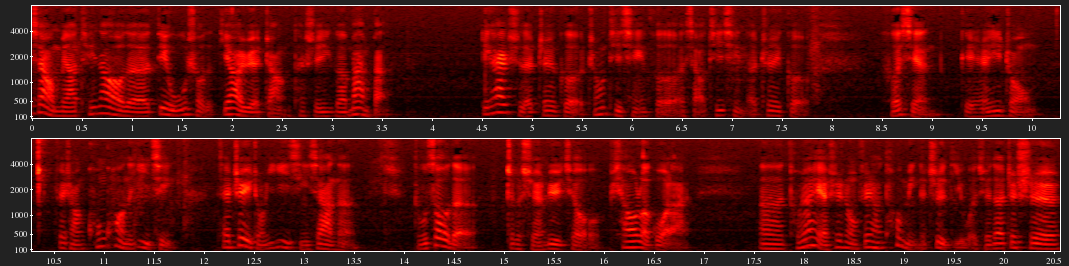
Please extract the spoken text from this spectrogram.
接下来我们要听到的第五首的第二乐章，它是一个慢板。一开始的这个中提琴和小提琴的这个和弦，给人一种非常空旷的意境。在这种意境下呢，独奏的这个旋律就飘了过来。嗯，同样也是一种非常透明的质地。我觉得这是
